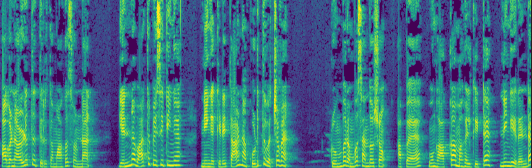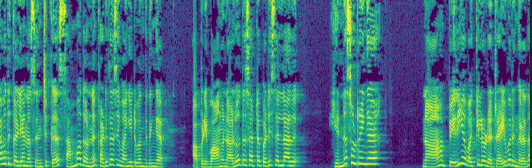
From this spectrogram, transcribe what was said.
அவன் அழுத்த திருத்தமாக சொன்னான் என்ன வார்த்தை பேசிட்டீங்க? நீங்க கிடைத்தா நான் கொடுத்து வச்சவன். ரொம்ப ரொம்ப சந்தோஷம். அப்ப உங்க அக்கா மகள் கிட்ட நீங்க ரெண்டாவது கல்யாணம் செஞ்சுக்க சம்மதம்னு கடிதாசி வாங்கிட்டு வந்துடுங்க அப்படி வாங்கினாலும் அது சட்டப்படி செல்லாது. என்ன சொல்றீங்க? நான் பெரிய வக்கீலோட டிரைவருங்கிறத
